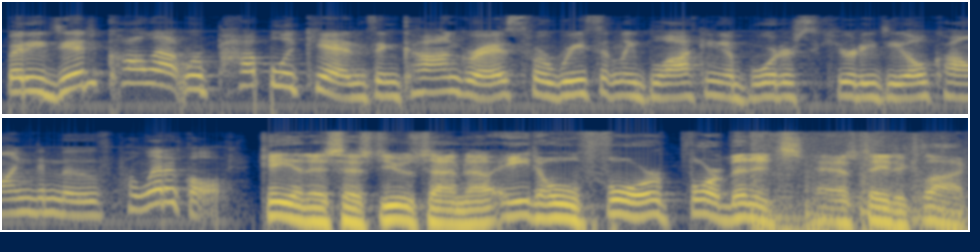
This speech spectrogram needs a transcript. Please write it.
but he did call out Republicans in Congress for recently blocking a border security deal, calling the move political. KNSS News Time now, 8.04, four minutes past 8 o'clock.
